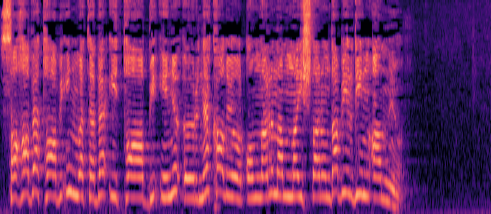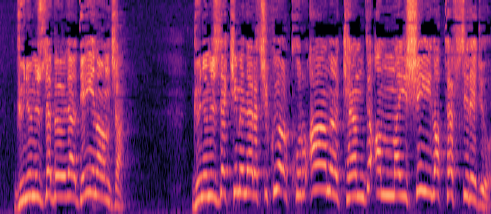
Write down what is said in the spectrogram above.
sahabe tabi'in ve tebe-i tabi'ini örnek alıyor. Onların anlayışlarında bir din anlıyor. Günümüzde böyle değil ancak. Günümüzde kimilere çıkıyor Kur'an'ı kendi anlayışıyla tefsir ediyor.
